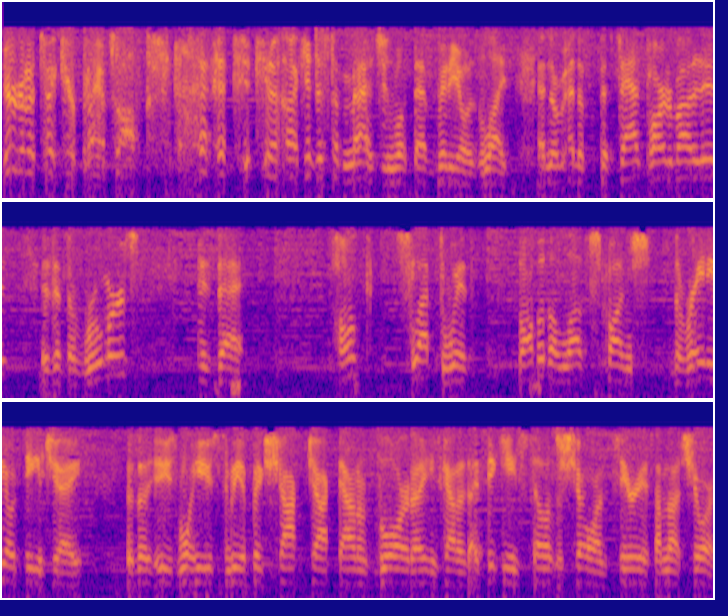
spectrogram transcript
You're gonna take your pants off. you know, I can just imagine what that video is like. And the and the, the sad part about it is, is that the rumors is that Hulk slept with Bubba the Love Sponge, the radio DJ. The, he's well, he used to be a big shock jock down in Florida. He's got a, I think he still has a show on Sirius. I'm not sure,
